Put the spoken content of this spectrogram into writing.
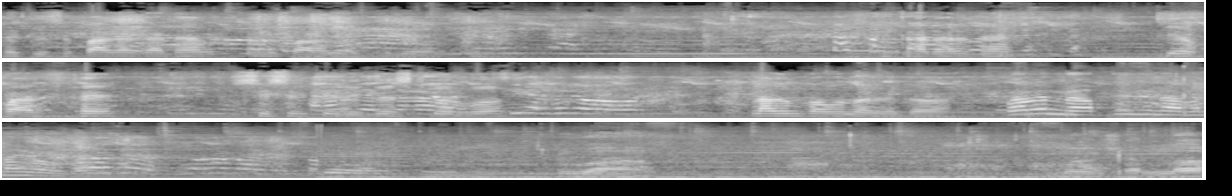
দেখতেছি পাকা কাঁঠাল কিন্তু পাড়া লাগতে যাচ্ছে কাঁঠালটা কেউ পারবে? শিশিরকে রিকোয়েস্ট করব। লাগুন পাবো না তো। পাবেন না আপনি যদি না বানাই মাশাল্লাহ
